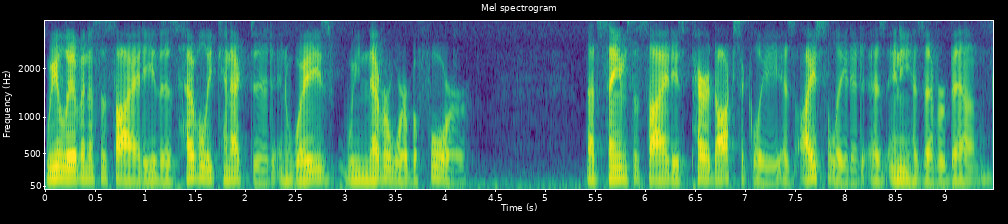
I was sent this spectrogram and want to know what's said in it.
We live in a society that is heavily connected in ways we never were before. That same society is paradoxically as isolated as any has ever been.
